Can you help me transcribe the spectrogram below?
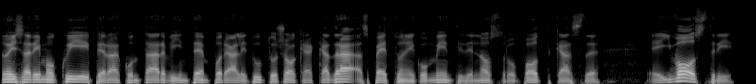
Noi saremo qui per raccontarvi in tempo reale tutto ciò che accadrà. Aspetto nei commenti del nostro podcast eh, i vostri,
